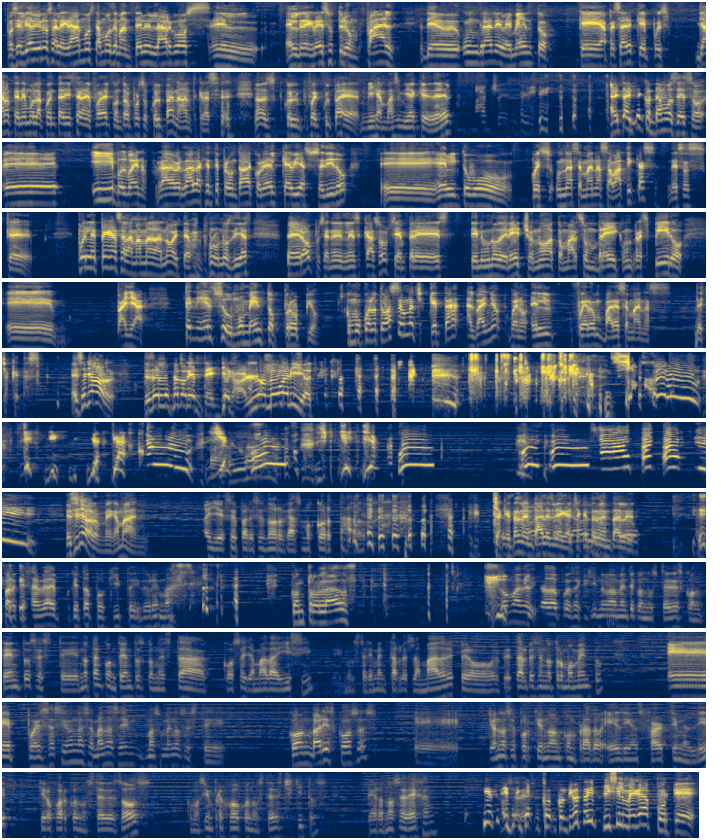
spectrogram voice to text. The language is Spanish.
pues el día de hoy nos alegramos, estamos de manteles largos, el, el regreso triunfal de un gran elemento que a pesar de que pues ya no tenemos la cuenta de Instagram fuera del control por su culpa, no, no te creas, no, es fue culpa mía, más mía que de él. Ahorita, ahorita contamos eso. eh, y pues bueno, la verdad la gente preguntaba con él qué había sucedido. Eh, él tuvo pues unas semanas sabáticas, de esas que pues le pegas a la mamada, ¿no? Y te van por unos días. Pero pues en, en ese caso siempre es, tiene uno derecho, ¿no? A tomarse un break, un respiro. eh, vaya, tener su momento propio. Como cuando te vas a hacer una chaqueta al baño. Bueno, él fueron varias semanas de chaquetas. El señor, desde el lejano oriente, llega la nueva El señor Megaman. Oye, ese parece un orgasmo cortado. Chaquetas mentales, Mega, chaquetas mentales. es para que salga de poquito a poquito y dure más. Controlados. ¿Cómo han estado? Pues aquí nuevamente con ustedes, contentos, este, no tan contentos con esta cosa llamada Easy. Eh, me gustaría mentarles la madre, pero eh, tal vez en otro momento. Eh, pues hace unas semanas ahí más o menos este, con varias cosas. Eh, yo no sé por qué no han comprado Aliens Fire Team Elite. Quiero jugar con ustedes dos. Como siempre juego con ustedes chiquitos, pero no se dejan. Contigo está difícil, Mega, porque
